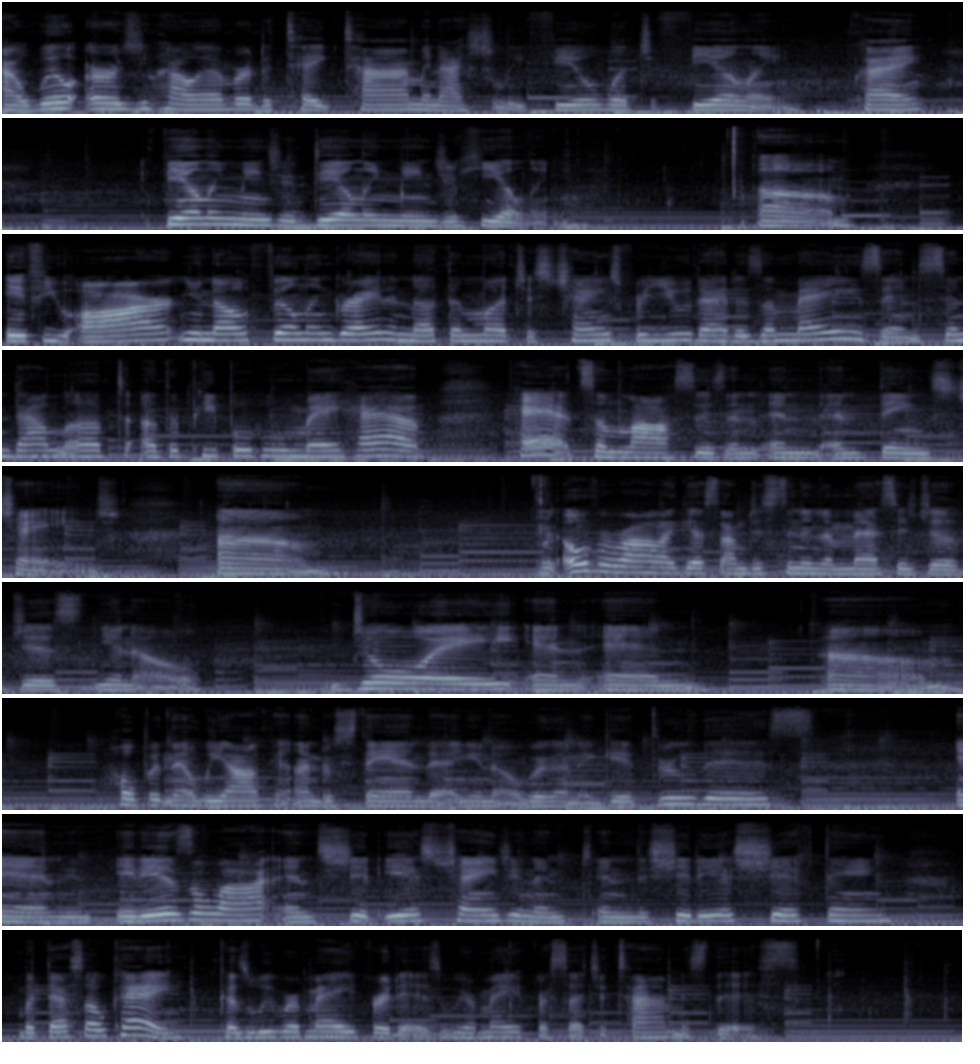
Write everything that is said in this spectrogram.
I will urge you, however, to take time and actually feel what you're feeling. Okay? Feeling means you're dealing, means you're healing. Um, if you are, you know, feeling great and nothing much has changed for you, that is amazing. Send out love to other people who may have had some losses and, and, and things change. Um, and overall, I guess I'm just sending a message of just, you know, joy and, and, um, hoping that we all can understand that, you know, we're to get through this. And it is a lot, and shit is changing, and, and the shit is shifting. But that's okay, because we were made for this. We were made for such a time as this.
